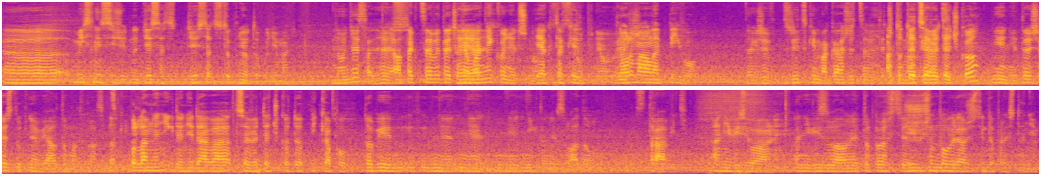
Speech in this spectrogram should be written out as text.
uh, myslím si, že no 10, 10 stupňov to bude mať. No 10, hej, ale tak CVT má nekonečno. Jak také stupňov, normálne pivo. Takže vždycky má každé CVT. A toto je CVT? Nie, nie, to je 6 stupňový automat No, klasický. podľa mňa nikto nedáva CVT do pick-upu, To by ne, ne, ne, nikto nezvládol stráviť. ani vizuálne. Ani vizuálne, to proste... Už som povedal, že s týmto prestanem.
